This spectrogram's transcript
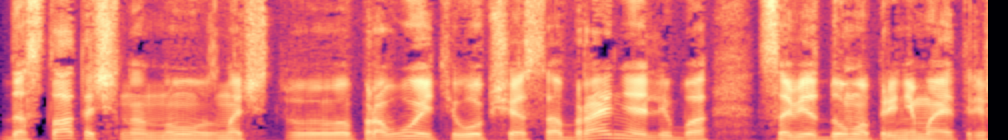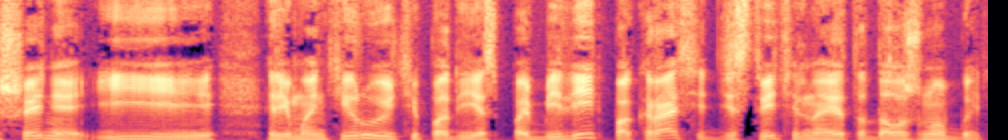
достаточно, ну, значит, проводите общее собрание, либо совет дома принимает решение и ремонтируете подъезд. Побелить, покрасить, действительно это должно быть.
